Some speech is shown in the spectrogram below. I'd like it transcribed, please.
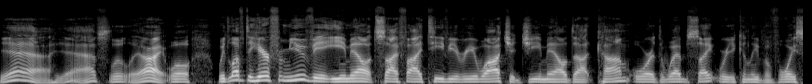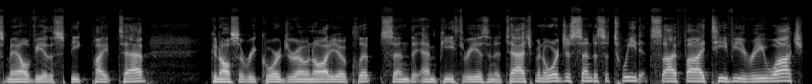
Yeah, yeah, absolutely. All right. Well, we'd love to hear from you via email at sci fi TV rewatch at gmail.com or at the website where you can leave a voicemail via the SpeakPipe tab. You can also record your own audio clip, send the MP3 as an attachment, or just send us a tweet at sci fi TV rewatch.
